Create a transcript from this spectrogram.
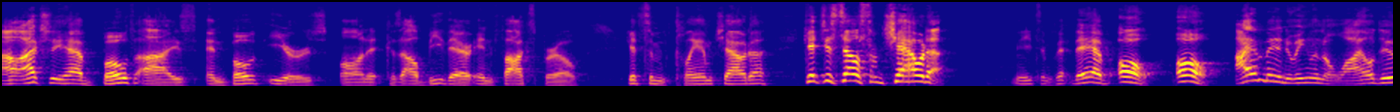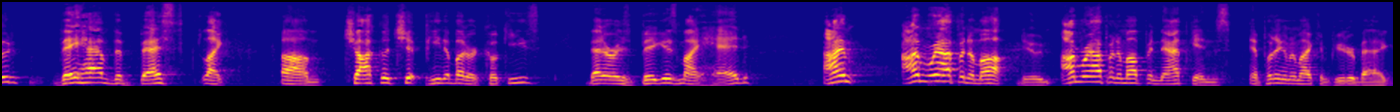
I'll actually have both eyes and both ears on it because I'll be there in Foxborough. Get some clam chowder. Get yourself some chowder. Eat some. clam- They have. Oh, oh! I haven't been in New England in a while, dude. They have the best like um, chocolate chip peanut butter cookies that are as big as my head. I'm I'm wrapping them up, dude. I'm wrapping them up in napkins and putting them in my computer bag.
